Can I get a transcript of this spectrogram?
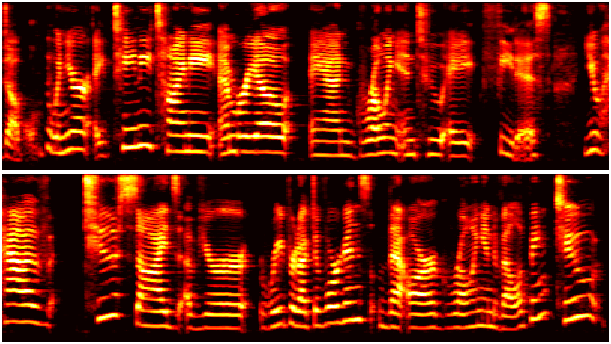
double. When you're a teeny tiny embryo and growing into a fetus, you have two sides of your reproductive organs that are growing and developing. Two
